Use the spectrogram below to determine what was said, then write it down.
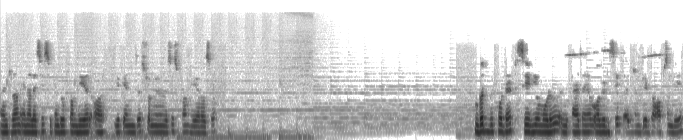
and run analysis. You can do from here or you can just run analysis from here also. But before that save your model. As i have already saved i didn't get the option there.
